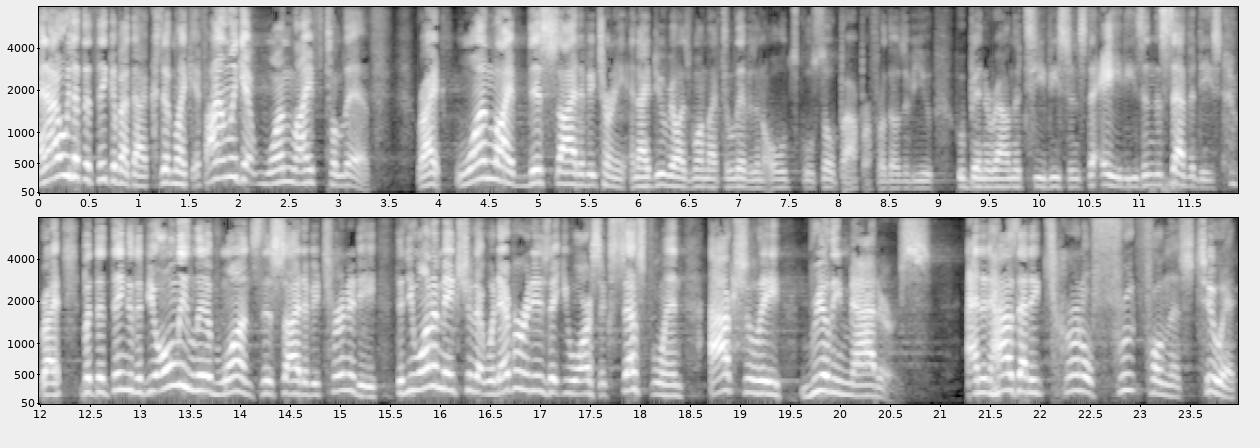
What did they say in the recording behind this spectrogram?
And I always have to think about that because I'm like, if I only get one life to live, right? One life this side of eternity. And I do realize One Life to Live is an old school soap opera for those of you who've been around the TV since the 80s and the 70s, right? But the thing is, if you only live once this side of eternity, then you want to make sure that whatever it is that you are successful in actually really matters And it has that eternal fruitfulness to it.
